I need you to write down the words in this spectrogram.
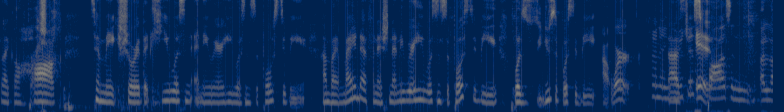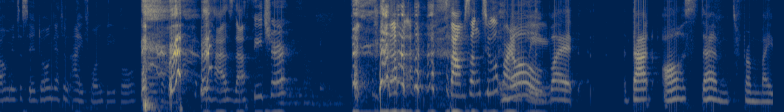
like a hawk to make sure that he wasn't anywhere he wasn't supposed to be. And by my definition, anywhere he wasn't supposed to be was you supposed to be at work. Can I, you just it. pause and allow me to say, don't get an iPhone, people. 'cause, um, it has that feature. Samsung too, apparently. No, but that all stemmed from my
